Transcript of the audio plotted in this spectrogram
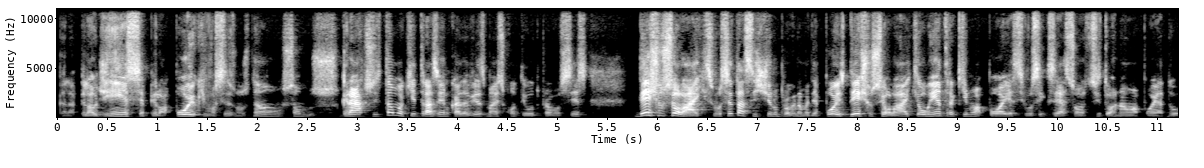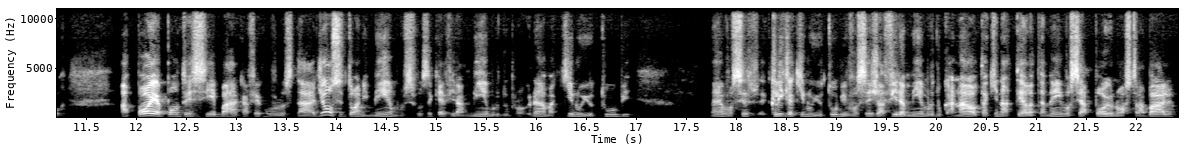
pela, pela audiência, pelo apoio que vocês nos dão. Somos gratos e estamos aqui trazendo cada vez mais conteúdo para vocês. Deixe o seu like. Se você está assistindo o programa depois, deixe o seu like ou entra aqui no Apoia se você quiser se tornar um apoiador. apoia.se barra café com velocidade ou se torne membro se você quer virar membro do programa aqui no YouTube. Né, você clica aqui no YouTube, você já vira membro do canal, está aqui na tela também, você apoia o nosso trabalho.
